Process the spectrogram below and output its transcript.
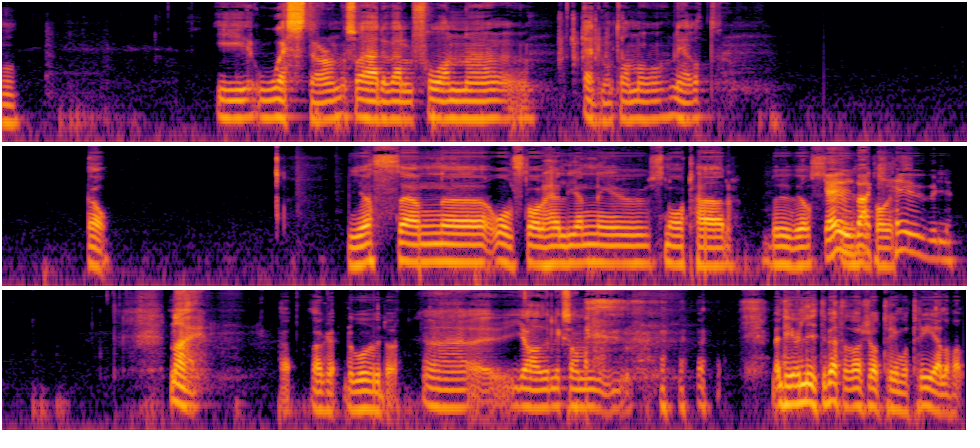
Mm. I Western så är det väl från eh, Edmonton och neråt. Ja. Yes, sen uh, All-Star-helgen är ju snart här. Bryr vi oss? Gud vad kul! Nej. Ja, Okej, då går vi vidare. Uh, jag liksom... Men det är väl lite bättre att de kör tre mot tre i alla fall.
